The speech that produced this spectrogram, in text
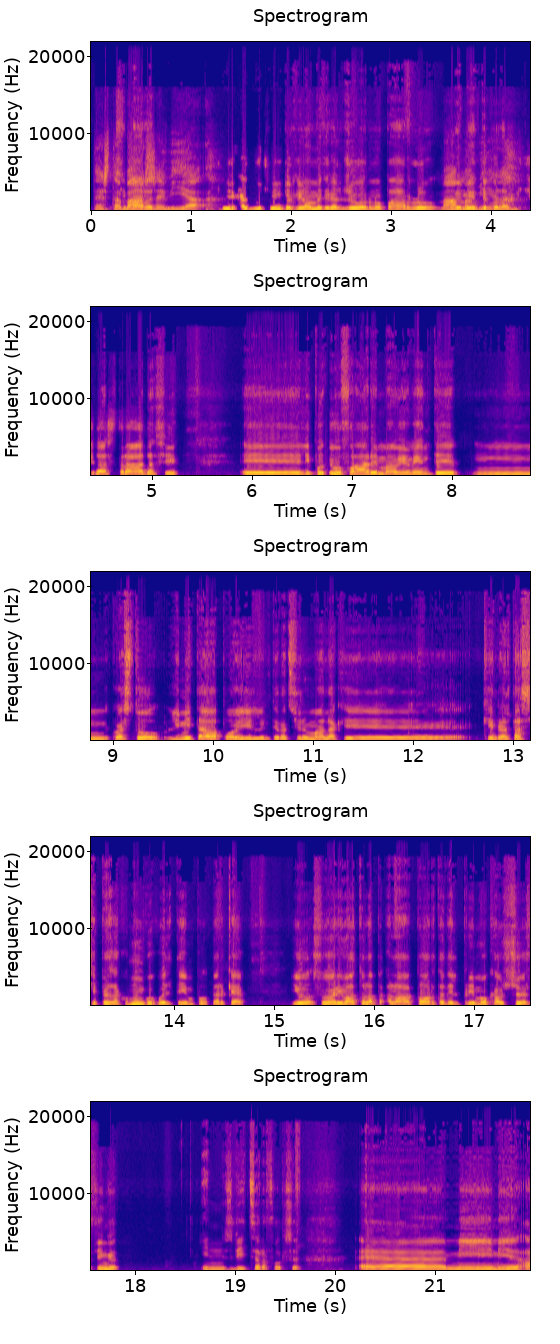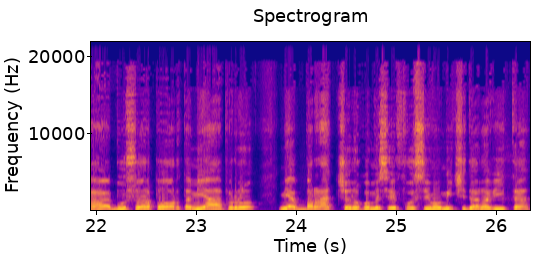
testa bassa e via. Circa 200 km al giorno parlo, Mamma ovviamente mia. con la bici da strada, sì. E li potevo fare, ma ovviamente mh, questo limitava poi l'interazione umana che, che, in realtà si è presa comunque quel tempo, perché io sono arrivato alla, alla porta del primo couchsurfing, in Svizzera forse, eh, mi, mi ah, busso alla porta, mi aprono, mi abbracciano come se fossimo amici da una vita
